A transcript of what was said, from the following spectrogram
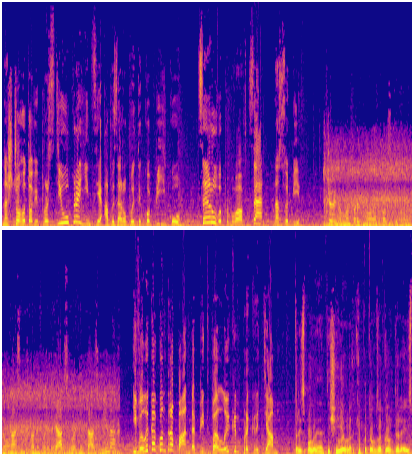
На що готові прості українці, аби заробити копійку. ЦРУ випробував це на собі. Щойно ми перетнули польський кордон. Нас ніхто не перевіряв. Сьогодні та зміна. І велика контрабанда під великим прикриттям. 3,5 тисячі євро, і потім за кожен рейс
